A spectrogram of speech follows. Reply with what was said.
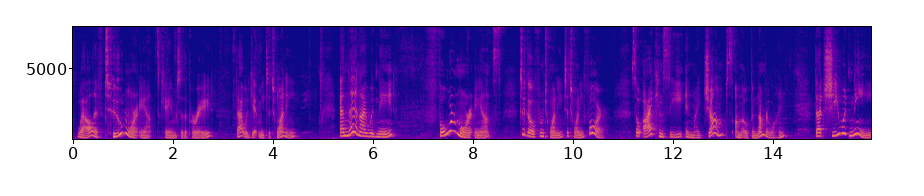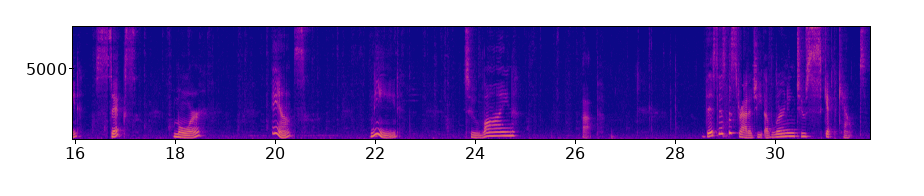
Well, if two more ants came to the parade, that would get me to 20. And then I would need four more ants to go from 20 to 24. So I can see in my jumps on the open number line that she would need six more ants need to line up. This is the strategy of learning to skip count.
